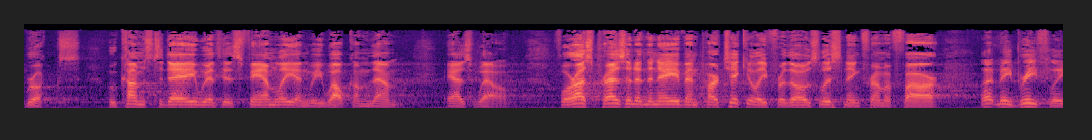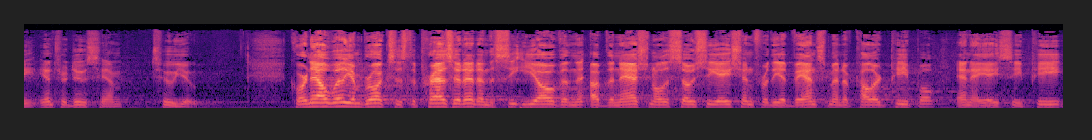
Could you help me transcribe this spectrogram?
Brooks, who comes today with his family, and we welcome them as well. For us present in the nave, and particularly for those listening from afar, let me briefly introduce him to you. Cornell William Brooks is the president and the CEO of the, of the National Association for the Advancement of Colored People, NAACP,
